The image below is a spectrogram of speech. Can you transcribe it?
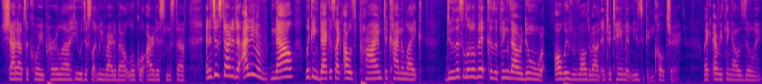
shout out to Corey Perla. He would just let me write about local artists and stuff. And it just started to, I didn't even, now looking back, it's like I was primed to kind of like do this a little bit because the things I were doing were always revolved around entertainment, music, and culture. Like everything I was doing.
